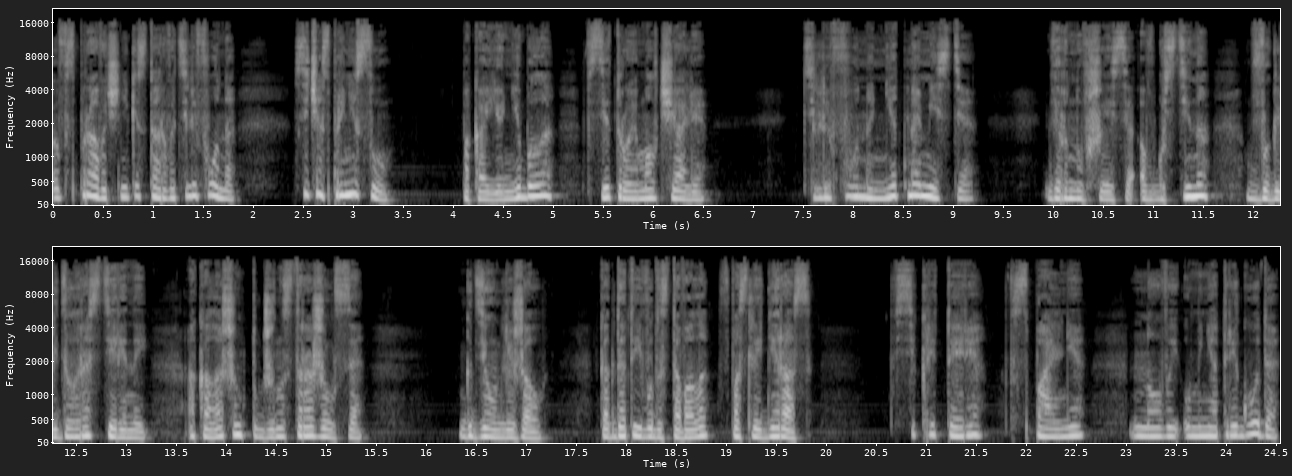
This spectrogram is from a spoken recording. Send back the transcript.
в справочнике старого телефона. Сейчас принесу». Пока ее не было, все трое молчали. «Телефона нет на месте». Вернувшаяся Августина выглядела растерянной, а Калашин тут же насторожился. «Где он лежал? Когда ты его доставала в последний раз?» «В секретаре, в спальне. Новый у меня три года.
